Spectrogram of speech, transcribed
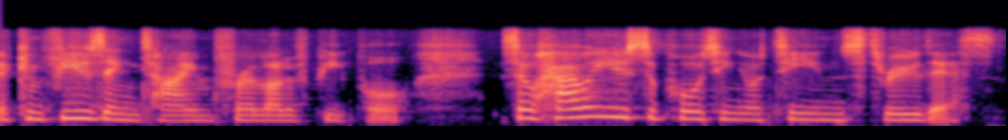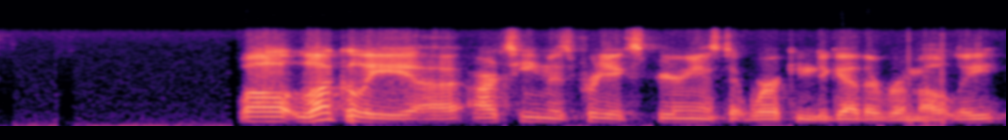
a confusing time for a lot of people. So, how are you supporting your teams through this? Well, luckily, uh, our team is pretty experienced at working together remotely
